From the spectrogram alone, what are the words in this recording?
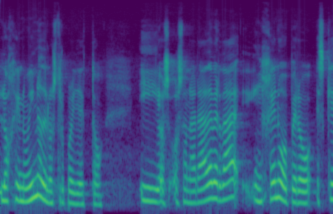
lo genuino de nuestro proyecto. Y os, sonará de verdad ingenuo, pero es que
